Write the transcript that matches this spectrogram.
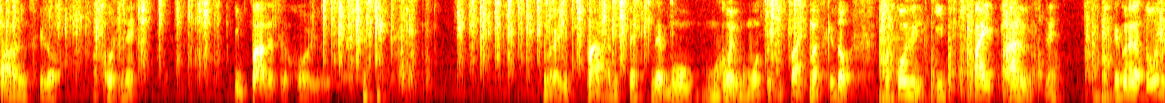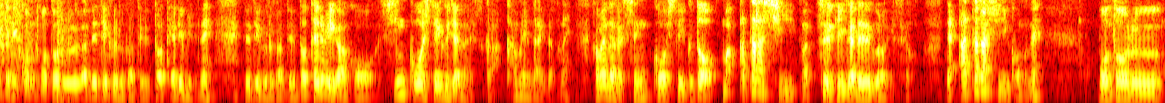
ぱいあるんですけど、こういうふうにね、いっぱいあるんですよ、こういう。そういうのがいっぱいあるんですね。で、もう向こうにももっといっぱいありますけど、まあ、こういうふうにいっぱいあるんですね。で、これがどういうふうにこのボトルが出てくるかというと、テレビでね、出てくるかというと、テレビがこう、進行していくじゃないですか。仮面ライダーがね。仮面ライダーが進行していくと、まあ、新しい、まあ、強い敵が出てくるわけですよ。で、新しいこのね、ボトル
